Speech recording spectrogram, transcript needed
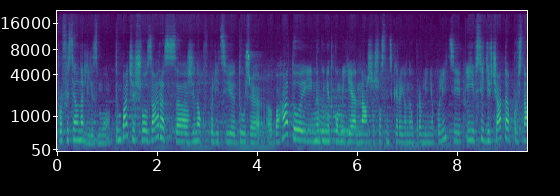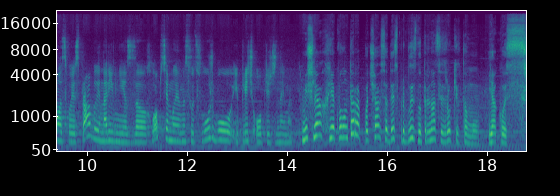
професіоналізму. Тим паче, що зараз е, жінок в поліції дуже е, багато, і не винятком є наше Шосинське районне управління поліції. І всі дівчата професіонали своєї справи на рівні з хлопцями несуть службу і пліч опліч з ними. Мій шлях як волонтера почався десь приблизно 13 років тому. Якось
